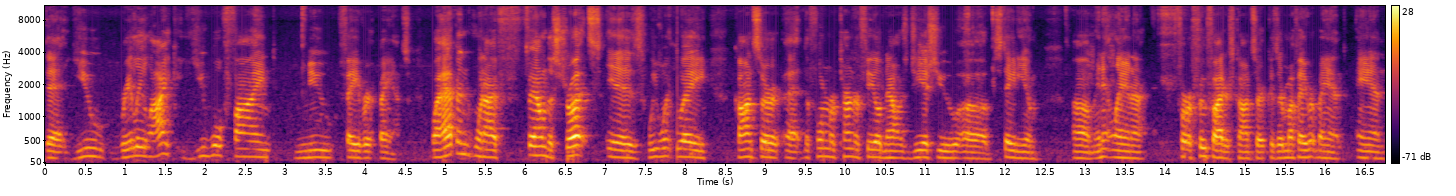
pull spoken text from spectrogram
that you really like, you will find new favorite bands. What happened when I found the Struts is we went to a concert at the former Turner Field, now it's GSU uh, Stadium um, in Atlanta for a Foo Fighters concert because they're my favorite band. And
